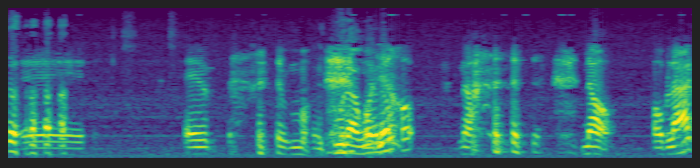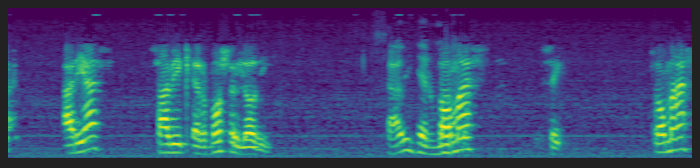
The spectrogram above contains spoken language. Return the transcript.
eh, eh. Mollejo, no, no, Oblak, Arias, Savic, Hermoso y Lodi. ¿Sabes? Hermoso. Tomás, sí, Tomás,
